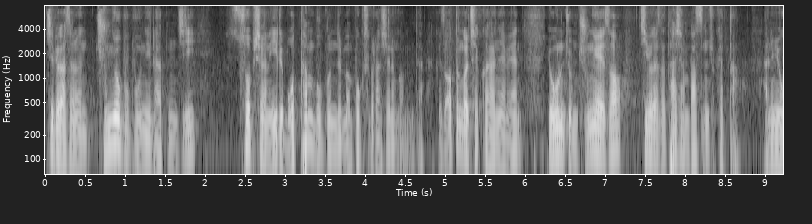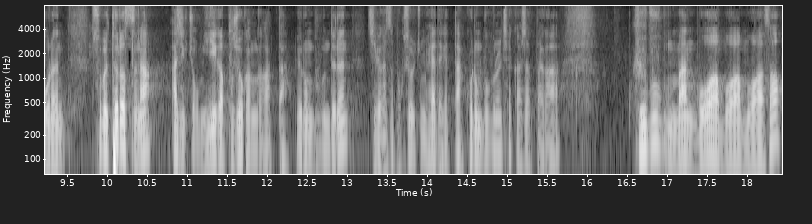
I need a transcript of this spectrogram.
집에 가서는 중요 부분이라든지 수업 시간에 일을 못한 부분들만 복습을 하시는 겁니다. 그래서 어떤 걸 체크하냐면 요거는 좀 중요해서 집에 가서 다시 한번 봤으면 좋겠다. 아니면 요거는 수업을 들었으나 아직 조금 이해가 부족한 것 같다. 이런 부분들은 집에 가서 복습을 좀 해야 되겠다. 그런 부분을 체크하셨다가 그 부분만 모아 모아 모아서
